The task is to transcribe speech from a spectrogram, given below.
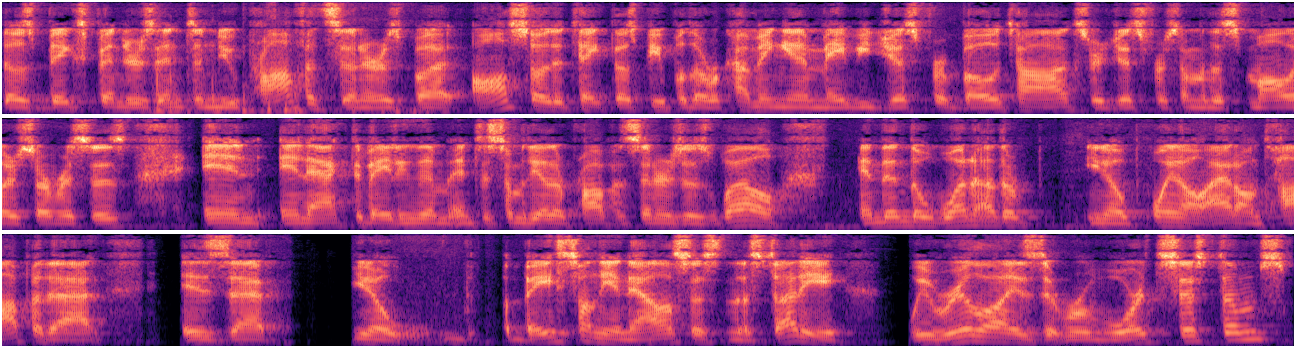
those big spenders into new profit centers, but also to take those people that were coming in maybe just for Botox or just for some of the smaller services and, and activating them into some of the other profit centers as well. And then the one other, you know, point I'll add on top of that is that, you know, based on the analysis and the study, we realized that reward systems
